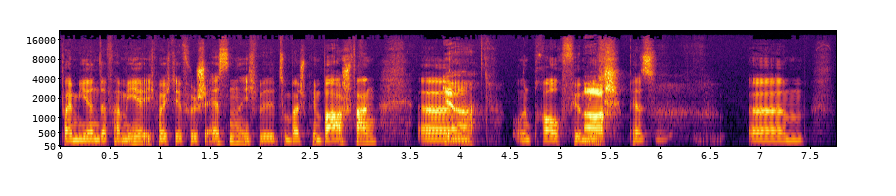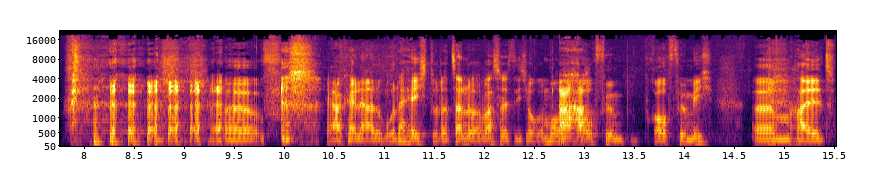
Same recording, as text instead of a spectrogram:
bei mir in der Familie, ich möchte Fisch essen, ich will zum Beispiel einen Barsch fangen ähm, ja. und brauche für mich ähm, äh, ja, keine Ahnung, oder Hecht oder Zander oder was weiß ich auch immer und brauche für, brauch für mich ähm, halt,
